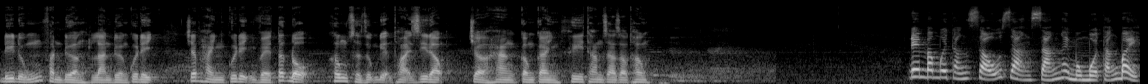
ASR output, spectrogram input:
đi đúng phần đường làn đường quy định, chấp hành quy định về tốc độ, không sử dụng điện thoại di động, chở hàng công cành khi tham gia giao thông. Đêm 30 tháng 6, dạng sáng ngày 1 tháng 7,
